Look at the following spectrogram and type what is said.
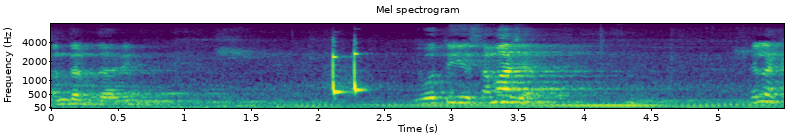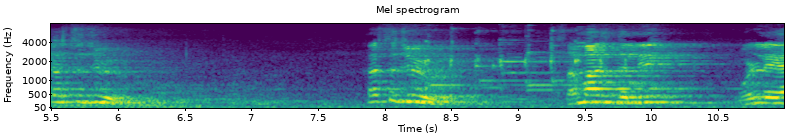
ಸಂದರ್ಭದಲ್ಲಿ. ಇವತ್ತು ಈ ಸಮಾಜ ಎಲ್ಲ ಕಷ್ಟಜೀವಿಗಳು ಕಷ್ಟಜೀವಿಗಳು ಸಮಾಜದಲ್ಲಿ ಒಳ್ಳೆಯ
